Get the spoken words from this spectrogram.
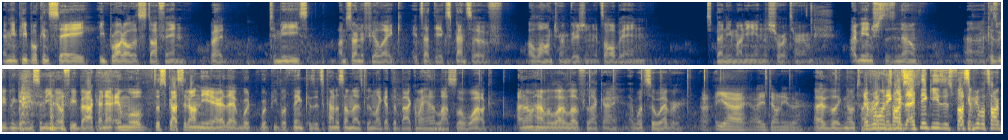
I mean, people can say he brought all this stuff in, but to me, I'm starting to feel like it's at the expense of a long term vision. It's all been spending money in the short term. I'd be interested to know because we've been getting some email feedback, and, and we'll discuss it on the air. That what what people think because it's kind of something that's been like at the back of my head the last little while. I don't have a lot of love for that guy whatsoever. Uh, yeah, I don't either. I have like no time. Everyone I think talks- he's, I think he's of fucking people talk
